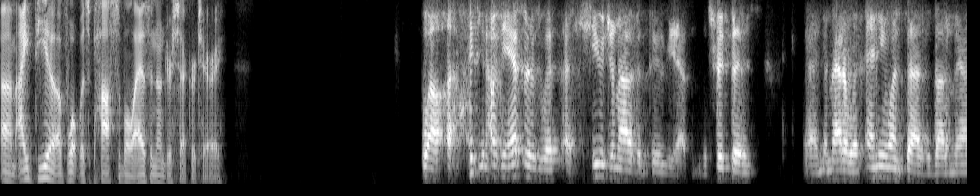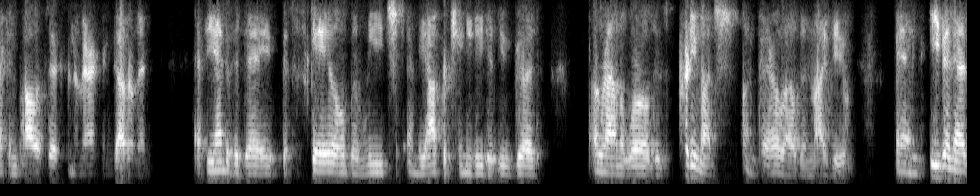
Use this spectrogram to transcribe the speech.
um, idea of what was possible as an undersecretary? Well, you know, the answer is with a huge amount of enthusiasm. The truth is, uh, no matter what anyone says about American politics and American government, at the end of the day, the scale, the reach, and the opportunity to do good around the world is pretty much unparalleled in my view. And even as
